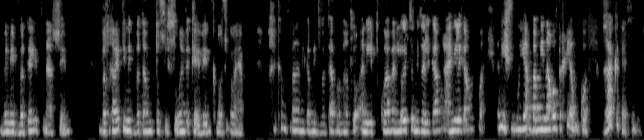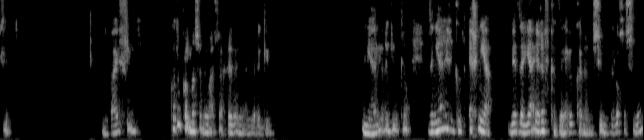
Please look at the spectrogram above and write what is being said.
ונתוודה לפני השם. בהתחלה הייתי מתוודה מתוך איסורים וכאבים, כמו שגם היה. אחרי כמה זמן אני גם מתוודה ואומרת לו, אני תקועה ואני לא אצא מזה לגמרי, אני לגמרי תקועה, אני שבויה במנהרות הכי עמוקות, רק אתה יכול להוציא אותי. קודם כל מה שאני רואה שאחרי זה נהיה לי רגיל. נהיה לי רגילות, לא. זה נהיה לי רגילות, איך נהיה? באמת זה היה ערב כזה, היו כאן אנשים, זה לא חשוב.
